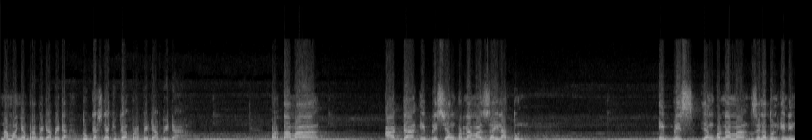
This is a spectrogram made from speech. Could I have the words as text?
Namanya berbeda-beda tugasnya juga berbeda-beda. Pertama ada iblis yang bernama Zailatun. Iblis yang bernama Zailatun ini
